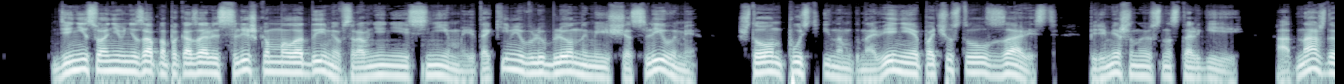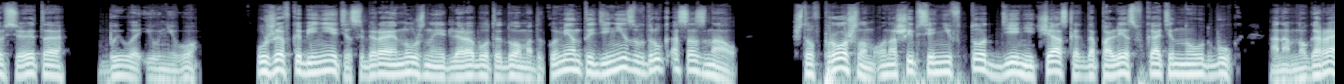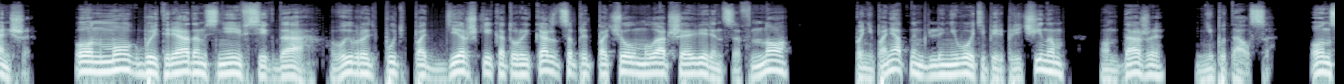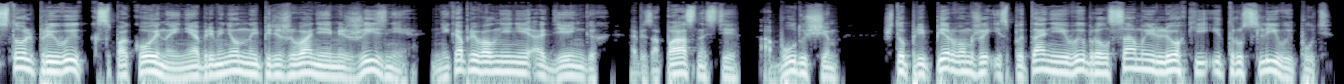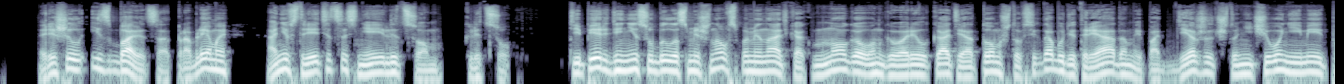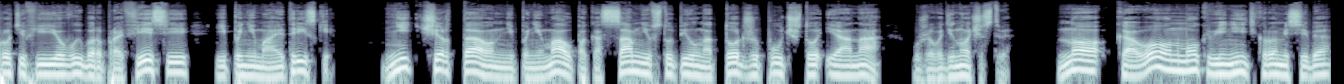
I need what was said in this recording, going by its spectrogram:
Денису они внезапно показались слишком молодыми в сравнении с ним и такими влюбленными и счастливыми, что он пусть и на мгновение почувствовал зависть, перемешанную с ностальгией. Однажды все это было и у него. Уже в кабинете, собирая нужные для работы дома документы, Денис вдруг осознал, что в прошлом он ошибся не в тот день и час, когда полез в Катин ноутбук, а намного раньше. Он мог быть рядом с ней всегда, выбрать путь поддержки, который, кажется, предпочел младший Аверинцев, но по непонятным для него теперь причинам он даже не пытался. Он столь привык к спокойной, необремененной переживаниями жизни, ни капли волнения о деньгах, о безопасности, о будущем, что при первом же испытании выбрал самый легкий и трусливый путь. Решил избавиться от проблемы, а не встретиться с ней лицом к лицу. Теперь Денису было смешно вспоминать, как много он говорил Кате о том, что всегда будет рядом и поддержит, что ничего не имеет против ее выбора профессии и понимает риски. Ни черта он не понимал, пока сам не вступил на тот же путь, что и она, уже в одиночестве. Но кого он мог винить, кроме себя?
